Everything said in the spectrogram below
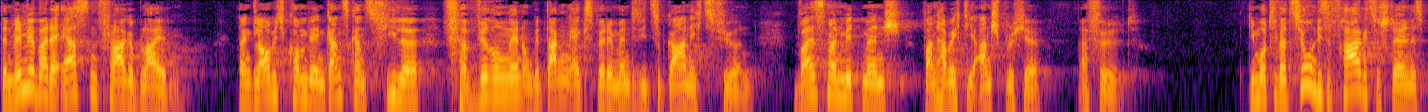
Denn wenn wir bei der ersten Frage bleiben, dann glaube ich, kommen wir in ganz, ganz viele Verwirrungen und Gedankenexperimente, die zu gar nichts führen. Weiß mein Mitmensch, wann habe ich die Ansprüche erfüllt? Die Motivation, diese Frage zu stellen, ist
